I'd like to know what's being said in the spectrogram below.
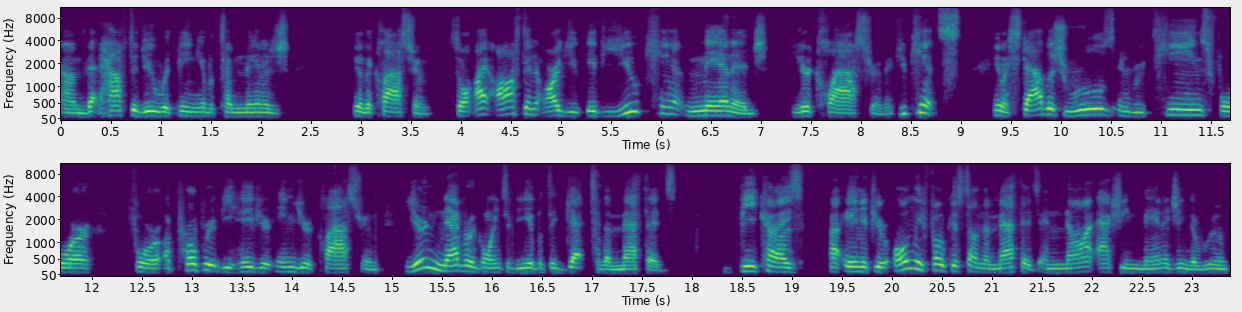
um, that have to do with being able to manage you know, the classroom. So I often argue if you can't manage your classroom, if you can't you know establish rules and routines for for appropriate behavior in your classroom, you're never going to be able to get to the methods because uh, and if you're only focused on the methods and not actually managing the room,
